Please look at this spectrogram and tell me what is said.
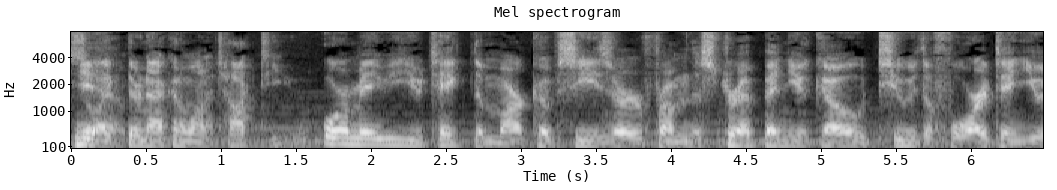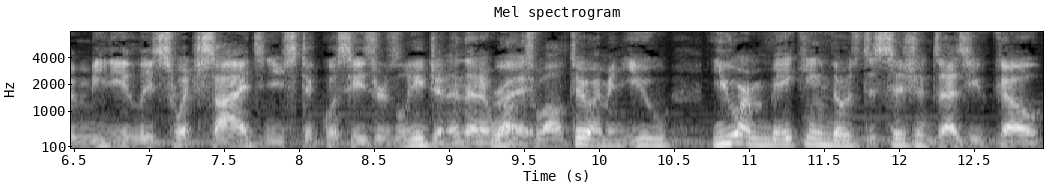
So Yeah. like they're not going to want to talk to you. Or maybe you take the mark of Caesar from the strip and you go to the fort and you immediately switch sides and you stick with Caesar's Legion and then it works Right. well too. I mean, you you are making those decisions as you go.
